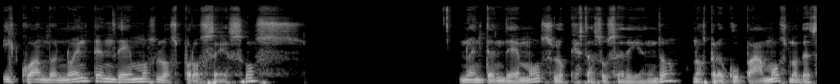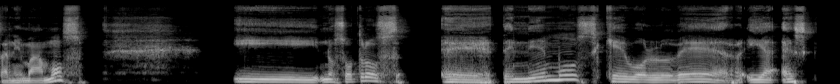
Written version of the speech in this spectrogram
Y cuando no entendemos los procesos, no entendemos lo que está sucediendo, nos preocupamos, nos desanimamos y nosotros eh, tenemos que volver y es,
